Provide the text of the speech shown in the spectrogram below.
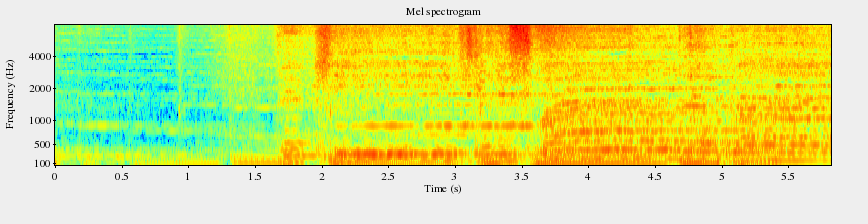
The key to this world of mine.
